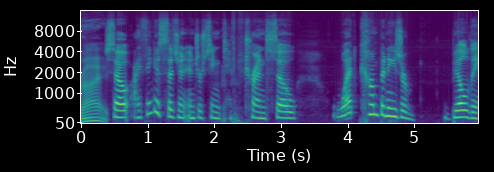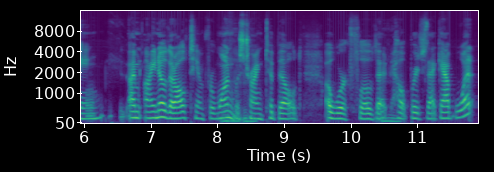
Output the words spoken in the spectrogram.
right. So I think it's such an interesting t- trend. So, what companies are building? I'm, I know that Altium, for one, was mm-hmm. trying to build a workflow that helped bridge that gap. What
